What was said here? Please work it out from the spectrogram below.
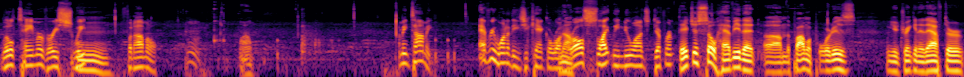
a little tamer, very sweet, Mm. phenomenal. Wow. I mean, Tommy, every one of these you can't go wrong. No. They're all slightly nuanced, different. They're just so heavy that um, the problem with port is when you're drinking it after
